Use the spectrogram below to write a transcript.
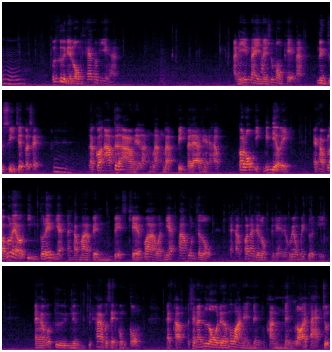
อืมเมื่อคืนเนี่ยลงแค่เท่านี้เองฮะอันนี้ในในชั่วโมงเทรดนะ 1.47%อืมแล้วก็ after hour เนี่ยหลังหลังแบบปิดไปแล้วเนี่ยนะครับ ก็ลบอีกนิดเดียวเองนะครับ เราก็เลยเอาอิงตัวเลขเนี้ยนะครับ มาเป็นเบสเคสว่าวันเนี้ยถ้าหุ้นจะลงนะครับ ก็น่าจะลงอยู่ในเลเวลไม่เกินนี้นะครับ ก็คือ 1.5%กลมๆนะครับ เพราะฉะนั้นโลเดิมเมื่อวานเนี่ย1,108 จุด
